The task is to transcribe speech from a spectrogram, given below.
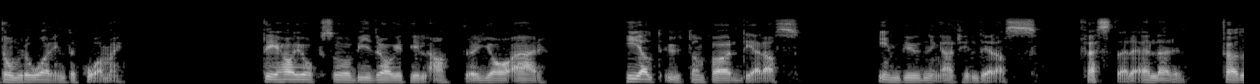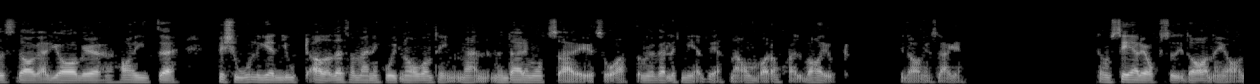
de rår inte på mig. Det har ju också bidragit till att jag är helt utanför deras inbjudningar till deras fester eller födelsedagar. Jag eh, har inte personligen gjort alla dessa människor någonting, men, men däremot så är det ju så att de är väldigt medvetna om vad de själva har gjort i dagens läge. De ser det också idag när jag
